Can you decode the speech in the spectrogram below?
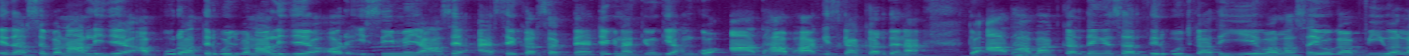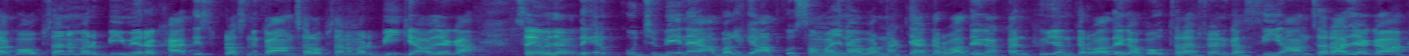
इधर से बना लीजिए, आप पूरा त्रिभुज बना लीजिए और इसी में यहाँ से ऐसे कर सकते हैं, ठीक ना? क्योंकि हमको आधा भाग इसका कर देना है। तो आधा भाग कर देंगे सर, त्रिभुज का तो ये वाला सही होगा। बी वाला का ऑप्शन नंबर बी में रखा है तो इस प्रश्न का आंसर ऑप्शन नंबर बी क्या हो जाएगा? सही हो जाएगा। देखिए, कुछ भी नहीं बल्कि आपको समझना, वरना क्या करवा देगा? कन्फ्यूज़न करवा देगा। बहुत सारा स्टूडेंट का सी आंसर आ जाएगा।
